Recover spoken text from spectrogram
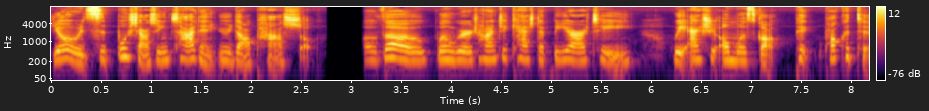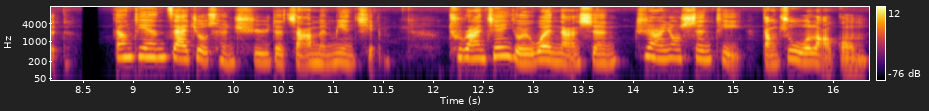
也有一次不小心差点遇到扒手。Although when we were trying to catch the BRT, we actually almost got pickpocketed. 当天在旧城区的闸门面前，突然间有一位男生居然用身体挡住我老公，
